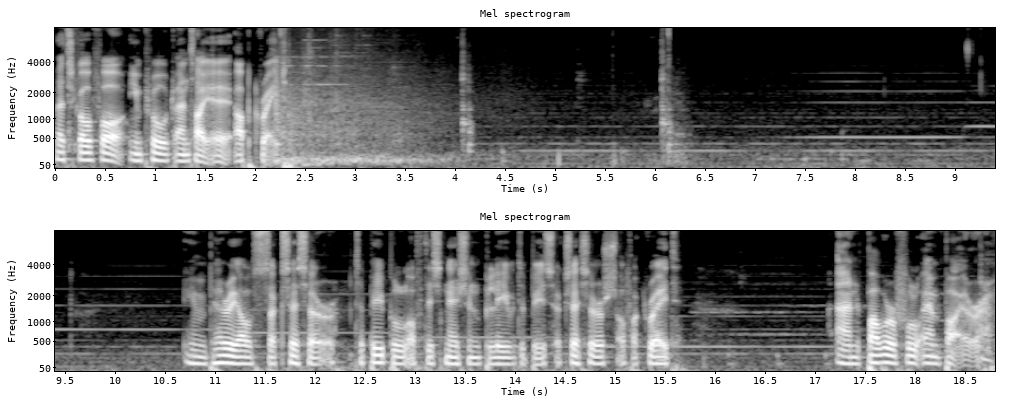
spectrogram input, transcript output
let's go for improved anti-air upgrade. Imperial successor. The people of this nation believe to be successors of a great and powerful empire.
